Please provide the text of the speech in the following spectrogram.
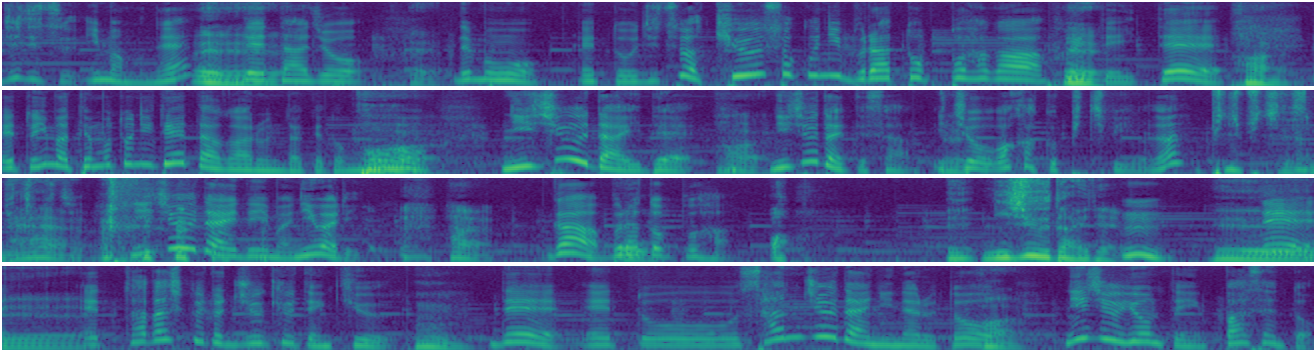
事実今もね、ええデータ上、ええ。でも、えっと、実は急速にブラトップ派が増えていて、はい。えっと、今手元にデータがあるんだけども、は20代で、はい。20代ってさええ。一応若くピチピチよな、い、ピチピチですね。ピチピチ。20代で今2割 はい。がブラトップ派、え20代で、うん。へえ。っと、正しく言うと19.9うん。で、えっと、30代になるとはい、24.1%、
